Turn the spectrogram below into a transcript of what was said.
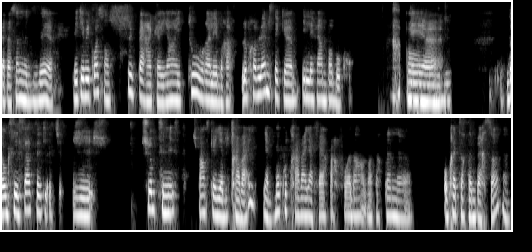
La personne me disait les Québécois sont super accueillants, ils t'ouvrent les bras. Le problème, c'est qu'ils ne les ferment pas beaucoup. Oh, euh, donc, c'est ça. Je, suis optimiste. Je pense qu'il y a du travail. Il y a beaucoup de travail à faire parfois dans, certaines, euh, auprès de certaines personnes.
